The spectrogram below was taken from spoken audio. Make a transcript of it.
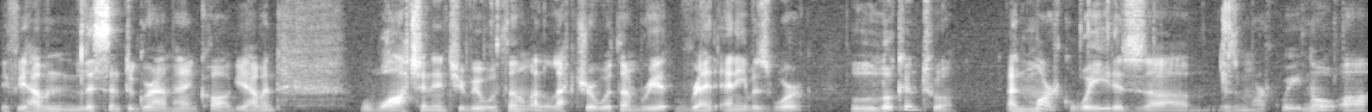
If you haven't listened to Graham Hancock, you haven't watched an interview with him, a lecture with him, read, read any of his work, look into him. And Mark Wade is um, is Mark Wade? No, uh,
